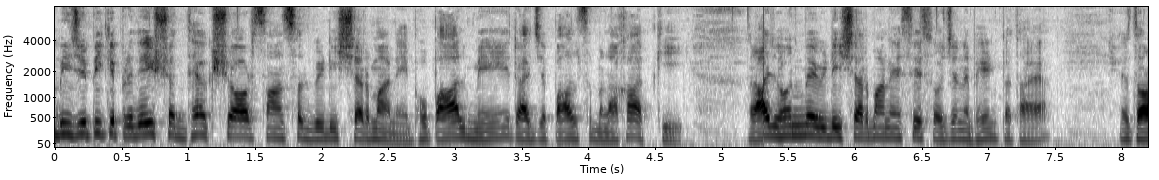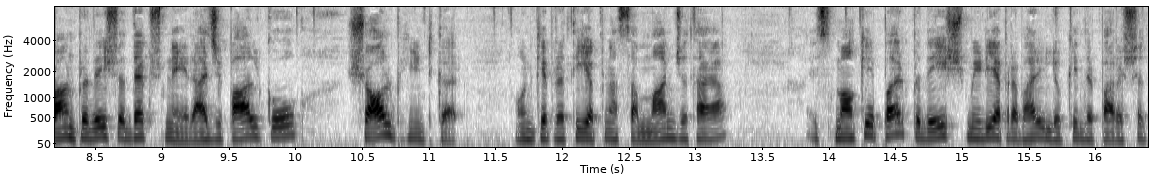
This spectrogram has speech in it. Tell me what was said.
बीजेपी के प्रदेश अध्यक्ष और सांसद वीडी शर्मा ने भोपाल में राज्यपाल से मुलाकात की। राजभवन में वीडी शर्मा ने इसे सौजन्य भेंट बताया। इस दौरान प्रदेश अध्यक्ष ने राज्यपाल को शॉल भेंट कर उनके प्रति अपना सम्मान जताया। इस मौके पर प्रदेश मीडिया प्रभारी लोकेंद्र पारशद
